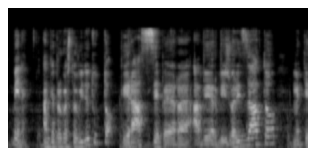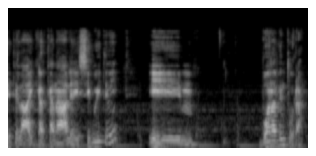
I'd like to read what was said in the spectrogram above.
Bene, anche per questo video è tutto, grazie per aver visualizzato, mettete like al canale e seguitemi e buona avventura!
